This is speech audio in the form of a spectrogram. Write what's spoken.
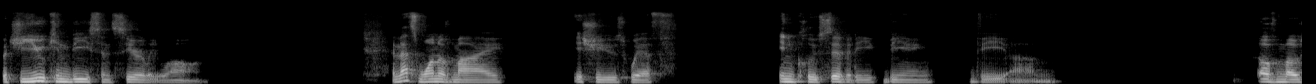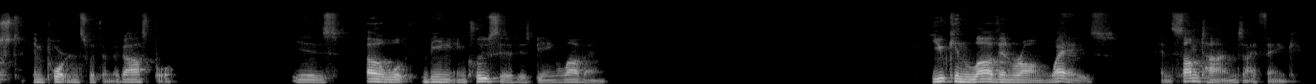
but you can be sincerely wrong. And that's one of my issues with inclusivity being the um, of most importance within the gospel is oh well being inclusive is being loving. You can love in wrong ways. And sometimes i think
